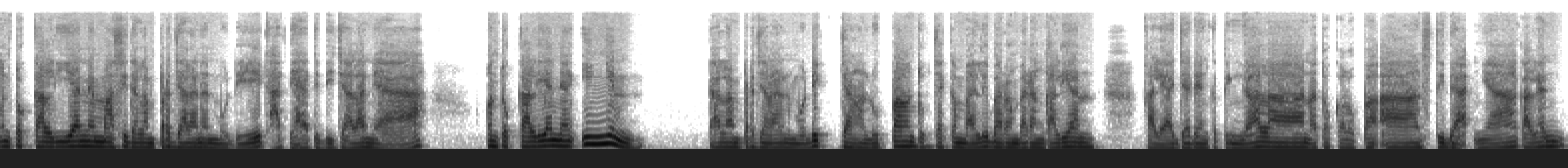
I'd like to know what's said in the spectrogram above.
Untuk kalian yang masih dalam perjalanan mudik, hati-hati di jalan ya. Untuk kalian yang ingin dalam perjalanan mudik, jangan lupa untuk cek kembali barang-barang kalian. Kali aja ada yang ketinggalan atau kelupaan, setidaknya kalian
